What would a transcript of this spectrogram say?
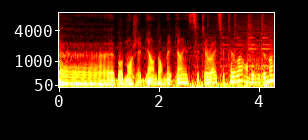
Euh, bon, mangez bien, dormez bien, etc. etc. Rendez-vous demain.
